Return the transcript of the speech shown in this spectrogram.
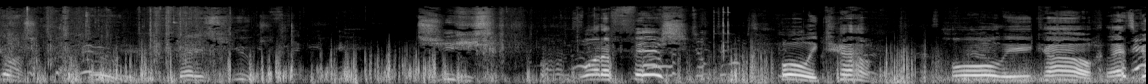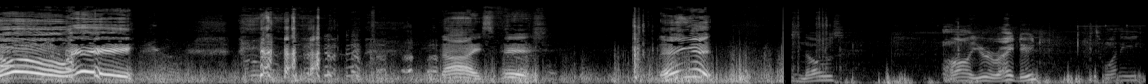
gosh, dude, that is huge. What a fish! Holy cow! Holy cow! Let's go! Hey! nice fish. Dang it! Nose. Oh, you're right, dude. 20,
